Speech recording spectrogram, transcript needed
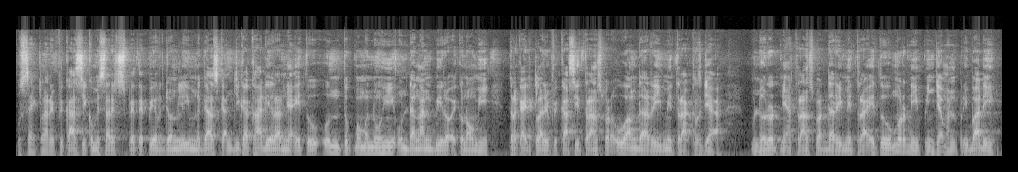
Usai klarifikasi, Komisaris PT PIR John Lee menegaskan jika kehadirannya itu untuk memenuhi undangan Biro Ekonomi terkait klarifikasi transfer uang dari mitra kerja. Menurutnya transfer dari mitra itu murni pinjaman pribadi.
